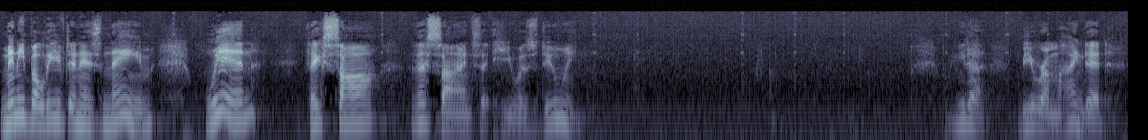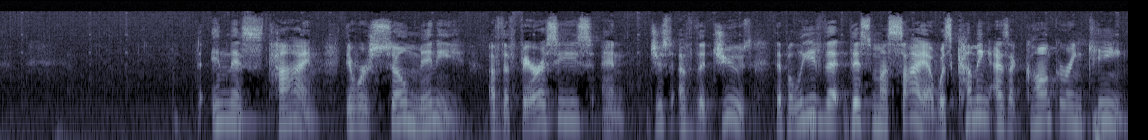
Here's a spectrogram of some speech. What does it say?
many believed in his name when they saw the signs that he was doing. We need to be reminded in this time, there were so many of the Pharisees and just of the Jews that believed that this Messiah was coming as a conquering king.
